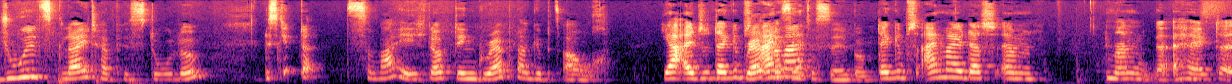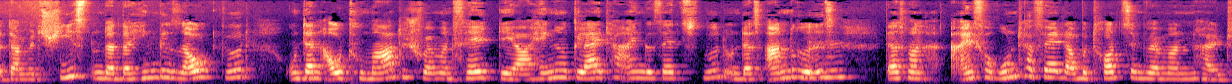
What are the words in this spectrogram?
Jules Gleiterpistole. Es gibt da zwei. Ich glaube, den Grappler gibt es auch. Ja, also da gibt es einmal, da gibt's einmal, dass ähm, man halt damit schießt und dann dahin gesaugt wird und dann automatisch, wenn man fällt, der Hängegleiter eingesetzt wird. Und das andere ist, dass man einfach runterfällt, aber trotzdem, wenn man halt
